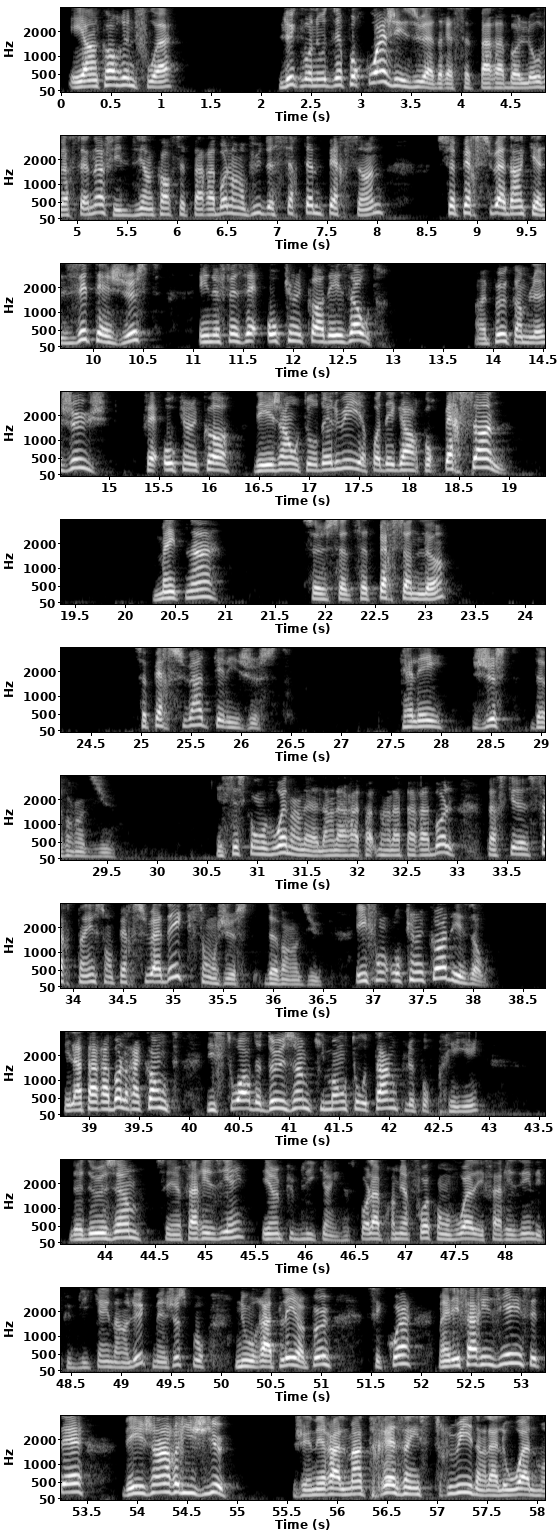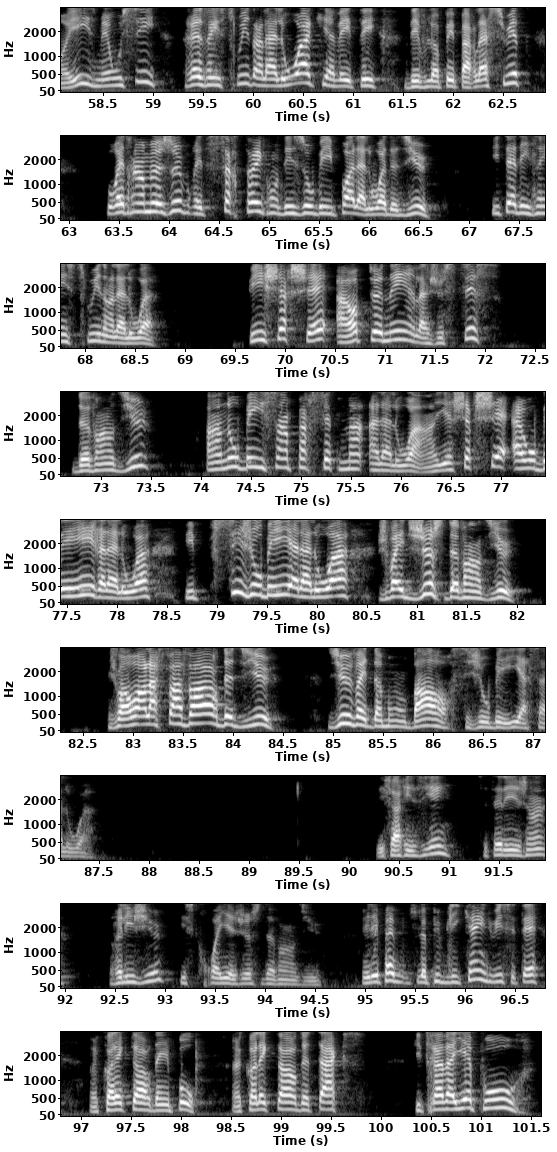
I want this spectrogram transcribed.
Et encore une fois, Luc va nous dire pourquoi Jésus adresse cette parabole-là. Au verset 9, il dit encore cette parabole en vue de certaines personnes se persuadant qu'elles étaient justes et ne faisaient aucun cas des autres. Un peu comme le juge fait aucun cas des gens autour de lui, il n'y a pas d'égard pour personne. Maintenant, cette personne-là se persuade qu'elle est juste, qu'elle est juste devant Dieu. Et c'est ce qu'on voit dans la, parabole, parce que certains sont persuadés qu'ils sont justes devant Dieu. Et ils font aucun cas des autres. Et la parabole raconte l'histoire de deux hommes qui montent au temple pour prier. Les deux hommes, c'est un pharisien et un publicain. Ce n'est pas la première fois qu'on voit les pharisiens et les publicains dans Luc, mais juste pour nous rappeler un peu, c'est quoi? Ben, les pharisiens, c'était des gens religieux, généralement très instruits dans la loi de Moïse, mais aussi très instruits dans la loi qui avait été développée par la suite, pour être en mesure, pour être certain qu'on ne désobéit pas à la loi de Dieu. Ils étaient des instruits dans la loi. Puis ils cherchaient à obtenir la justice devant Dieu en obéissant parfaitement à la loi. Hein. Il cherchait à obéir à la loi. Et si j'obéis à la loi, je vais être juste devant Dieu. Je vais avoir la faveur de Dieu. Dieu va être de mon bord si j'obéis à sa loi. Les pharisiens, c'était des gens religieux qui se croyaient juste devant Dieu. Mais le publicain, lui, c'était un collecteur d'impôts, un collecteur de taxes, qui travaillait pour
